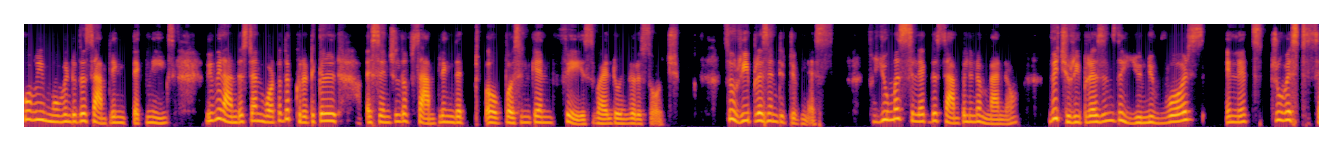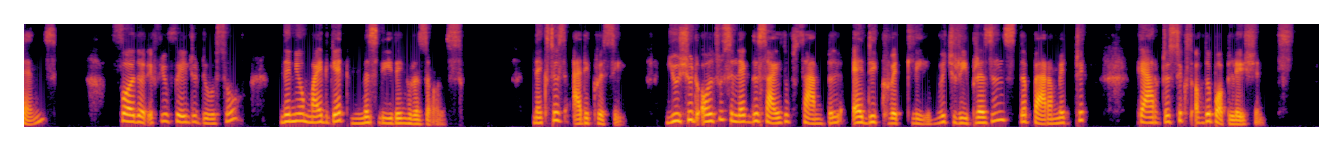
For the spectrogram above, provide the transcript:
before we move into the sampling techniques, we will understand what are the critical essentials of sampling that a person can face while doing a research. So representativeness. So you must select the sample in a manner which represents the universe in its truest sense. Further, if you fail to do so, then you might get misleading results. Next is adequacy. You should also select the size of sample adequately, which represents the parametric characteristics of the population.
